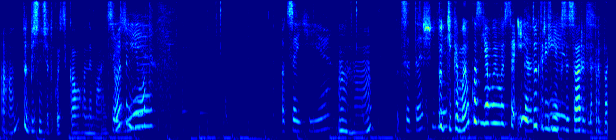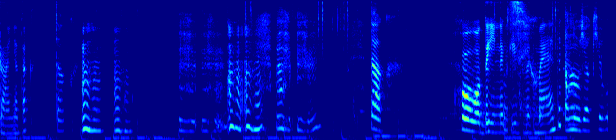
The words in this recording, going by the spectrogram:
Ага, ну тут більше нічого такого цікавого немає. Це Зрозуміло. є. Оце є. Угу. Оце теж є. Тут тільки милко з'явилося, і Так, тут різні і аксесуари для прибирання, так? Так. Угу, угу. Угу, угу. Угу, угу. Угу, угу. Так, Холодильник Оце із хо- ведмедик. а ну як його?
